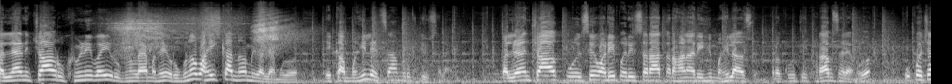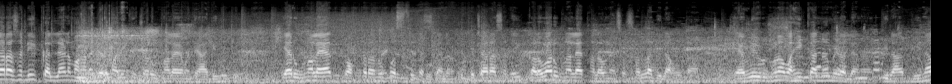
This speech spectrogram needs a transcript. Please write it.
कल्याणच्या रुक्मिणीबाई रुग्णालयामध्ये रुग्णवाहिका न मिळाल्यामुळं एका महिलेचा मृत्यू झाला. कल्याणच्या कोळसेवाडी परिसरात राहणारी ही महिला असून प्रकृती खराब झाल्यामुळं उपचारासाठी कल्याण महानगरपालिकेच्या रुग्णालयामध्ये आली होती. या रुग्णालयात डॉक्टर अनुपस्थित असल्यानं उपचारासाठी कळवा रुग्णालयात हलवण्याचा सल्ला दिला होता. यावेळी रुग्णवाहिका न मिळाल्यानं तिला बिना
